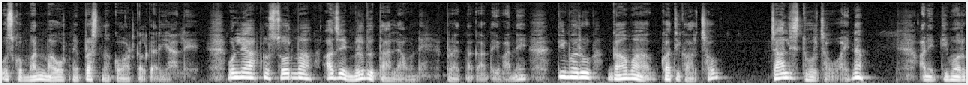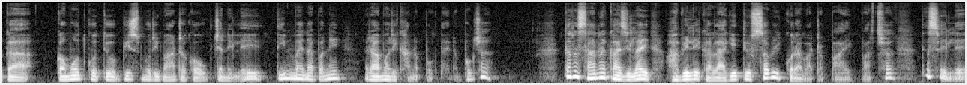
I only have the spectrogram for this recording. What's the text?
उसको मनमा उठ्ने प्रश्नको अड्कल गरिहाले। उनले आफ्नो स्वरमा अझै मृदुता ल्याउने प्रयत्न गर्दै भने तिमीहरू गाउँमा कति घर छौ? चालिस धुर छौ होइन? अनि तिमीहरूका कमोदको त्यो बिसमुरी माटोको उब्जनीले तिन महिना पनि राम्ररी खान पुग्दैन पुग्छ? तर साना काजीलाई हवेलीका लागि त्यो सबै कुराबाट पाइ पर्छ त्यसैले।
